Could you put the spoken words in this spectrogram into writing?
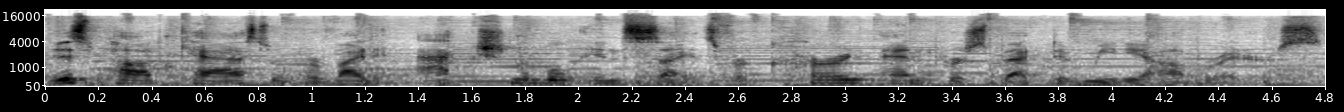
This podcast will provide actionable insights for current and prospective media operators.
